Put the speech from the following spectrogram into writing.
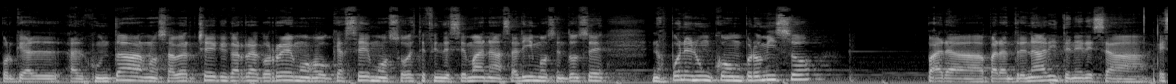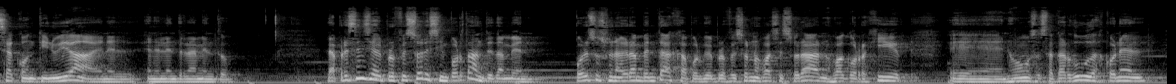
porque al, juntarnos a ver, che, qué carrera corremos o qué hacemos o este fin de semana salimos, entonces nos ponen un compromiso para, entrenar y tener esa, continuidad en el, entrenamiento. La presencia del profesor es importante también, por eso es una gran ventaja, porque el profesor nos va a asesorar, nos va a corregir, eh, nos vamos a sacar dudas con él.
